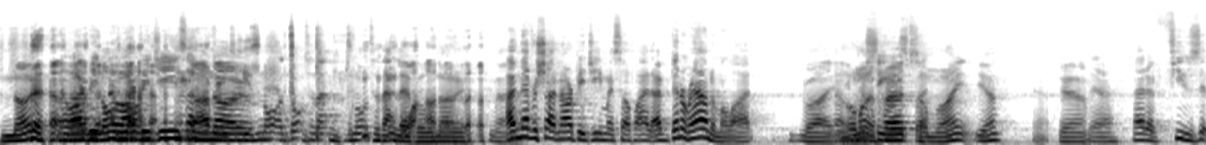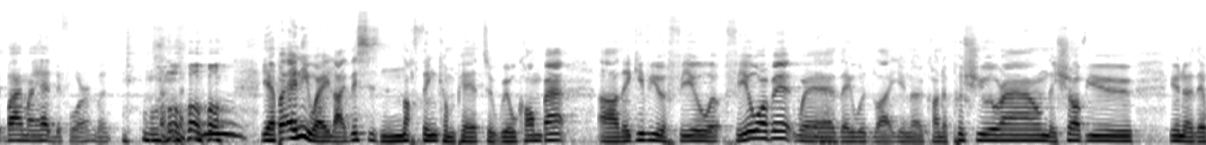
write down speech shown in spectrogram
No, No, RB, no RPGs. No, I'm- no, not, not to that not to that level. No, no. I've never shot an RPG myself either. I've been around them a lot. Right. Uh, you might have heard some, right? Yeah. Yeah. Yeah. Yeah, I had a few zip by my head before, but Yeah, but anyway, like this is nothing compared to real combat. Uh, they give you a feel feel of it where Yeah. they would like you know kind of push you around, they shove you, you know they'll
